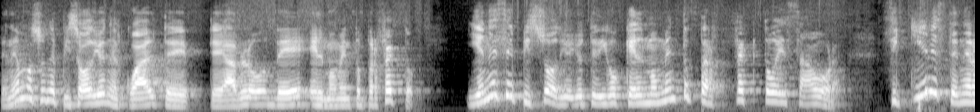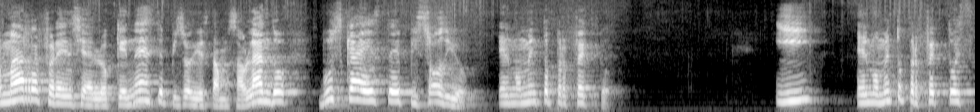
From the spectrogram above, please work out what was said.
Tenemos un episodio en el cual te, te hablo de el momento perfecto. Y en ese episodio yo te digo que el momento perfecto es ahora. Si quieres tener más referencia de lo que en este episodio estamos hablando, busca este episodio, el momento perfecto. Y el momento perfecto es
